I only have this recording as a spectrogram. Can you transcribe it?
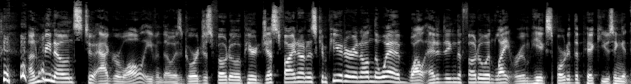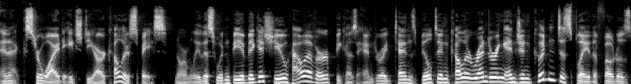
good. Unbeknownst to Agrawal, even though his gorgeous photo appeared just fine on his computer and on the web, while editing the photo in Lightroom, he exported the pic using an extra wide HDR color space. Normally, this wouldn't be a big issue. However, because Android 10's built in color rendering engine couldn't display the photo's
